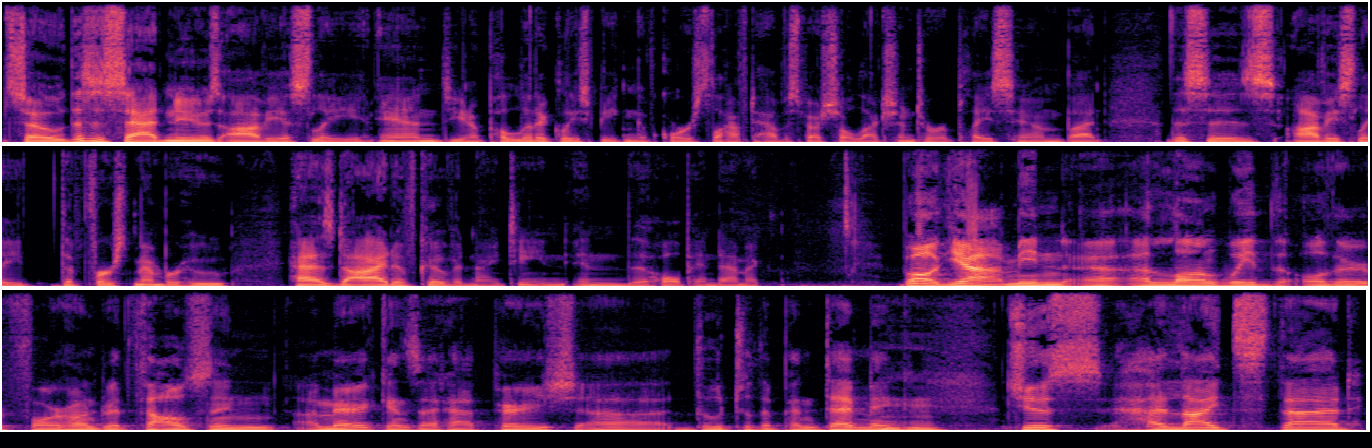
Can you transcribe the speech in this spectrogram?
So this is sad news, obviously, and you know politically speaking, of course, they'll have to have a special election to replace him. But this is obviously the first member who has died of COVID nineteen in the whole pandemic. Well, yeah, I mean, uh, along with other 400,000 Americans that have perished uh, due to the pandemic, mm-hmm. just highlights that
